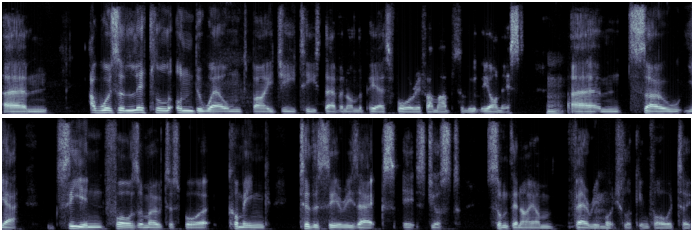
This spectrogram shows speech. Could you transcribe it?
Um, I was a little underwhelmed by GT7 on the PS4, if I'm absolutely honest. Hmm. Um, so, yeah, seeing Forza Motorsport coming to the Series X, it's just something I am very much looking forward to.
